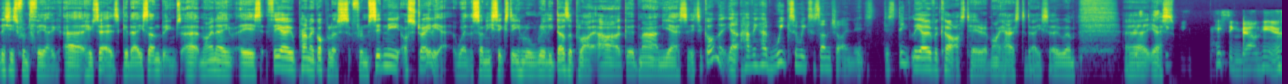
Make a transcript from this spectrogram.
this is from Theo, uh, who says, G'day, Sunbeams. Uh, my name is Theo Panagopoulos from Sydney, Australia, where the Sunny 16 rule really does apply. Ah, good man, yes. It's gone, yeah, having had weeks and weeks of sunshine, it's distinctly overcast here at my house today. So, um, uh, yes. Pissing down here.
